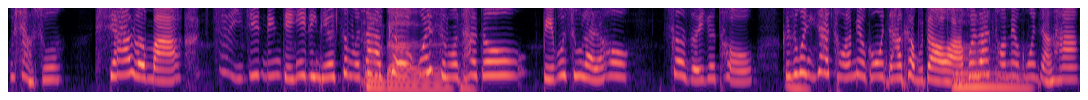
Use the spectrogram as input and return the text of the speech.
我想说，瞎了吗？是已经零点一、零点二这么大颗，为什么他都比不出来？然后侧着一个头，可是问题是，他从来没有跟我讲他看不到啊，嗯、或者他从来没有跟我讲他。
